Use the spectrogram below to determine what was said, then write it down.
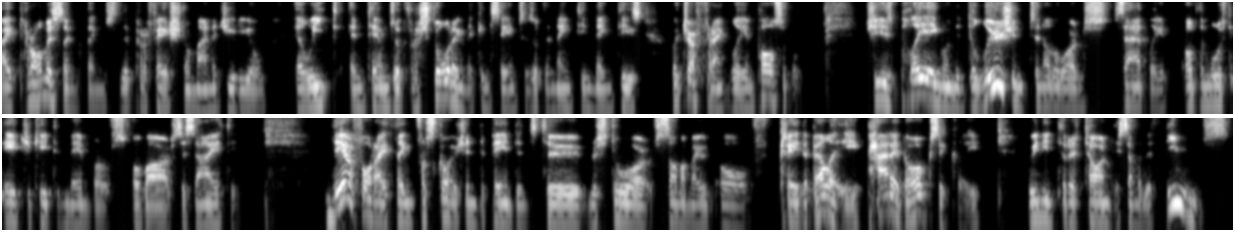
by promising things to the professional managerial elite in terms of restoring the consensus of the 1990s, which are frankly impossible. She is playing on the delusion, in other words, sadly, of the most educated members of our society. Therefore, I think for Scottish independence to restore some amount of credibility, paradoxically, we need to return to some of the themes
